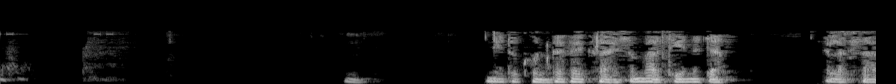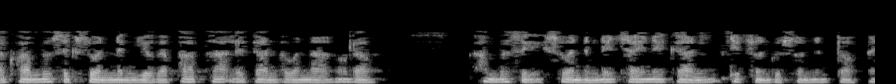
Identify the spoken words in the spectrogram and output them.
Mm-hmm. นี่ทุกคนค่อยๆคลายสมาธินะจ๊ะรักษาความรู้สึกส่วนหนึ่งอยู่กับภาพพระและการภาวนาของเรา ความรู้สึกส่วนหนึ่งได้ใช้ในการทิศส่วนกุศลนั้นต่อไป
